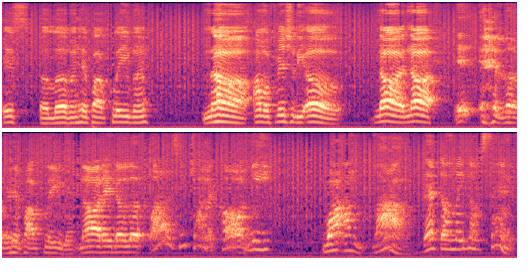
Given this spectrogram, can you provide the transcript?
It's a love and hip hop Cleveland. Nah, I'm officially old. Nah, nah, it, love hip hop Cleveland. Nah, they don't look. Why is he trying to call me while I'm live? That don't make no sense.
